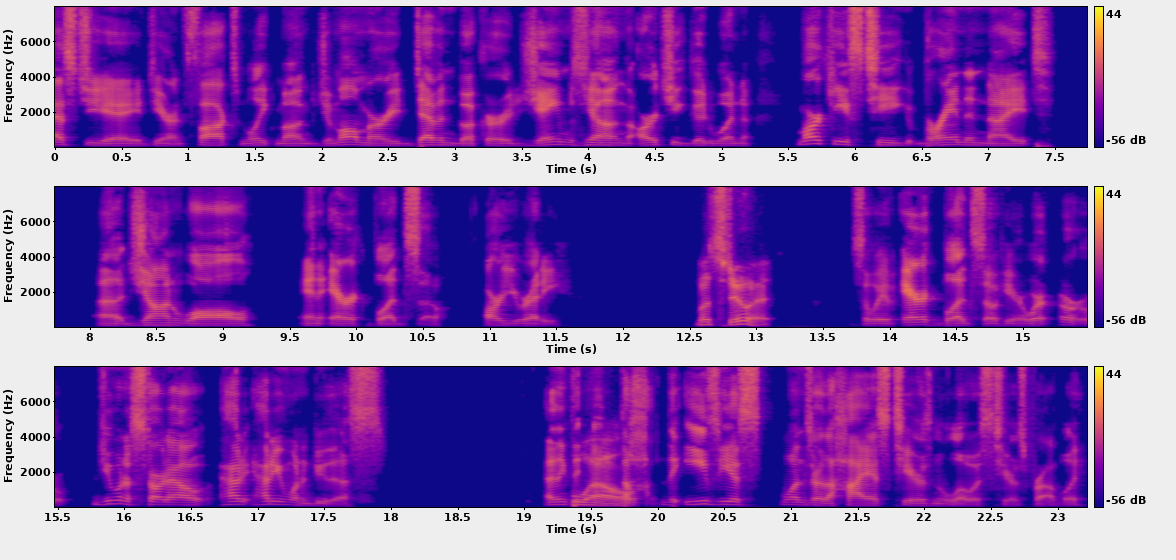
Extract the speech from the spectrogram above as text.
SGA, De'Aaron Fox, Malik Monk, Jamal Murray, Devin Booker, James Young, Archie Goodwin, Marquis Teague, Brandon Knight, uh, John Wall, and Eric Bledsoe. Are you ready? Let's do it. So we have Eric Bledsoe here. Where or do you want to start out? How do, how do you want to do this? I think the, well, the, the easiest ones are the highest tiers and the lowest tiers, probably.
